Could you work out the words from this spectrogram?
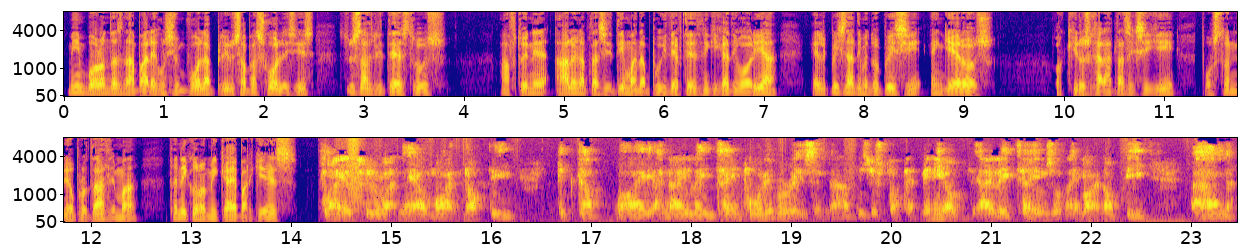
μην μπορώντας να παρέχουν συμβόλαια πλήρους απασχόλησης στους αθλητές τους. Αυτό είναι άλλο ένα από τα ζητήματα που η δεύτερη εθνική κατηγορία ελπίζει να αντιμετωπίσει εγκαιρό. Ο κύριος Γαλατάς εξηγεί πως το νέο πρωτάθλημα θα είναι οικονομικά επαρκές. players who right now might not be picked up by an A-League team for whatever reason. Um, there's just not that many of the A-League teams, or they might not be um,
